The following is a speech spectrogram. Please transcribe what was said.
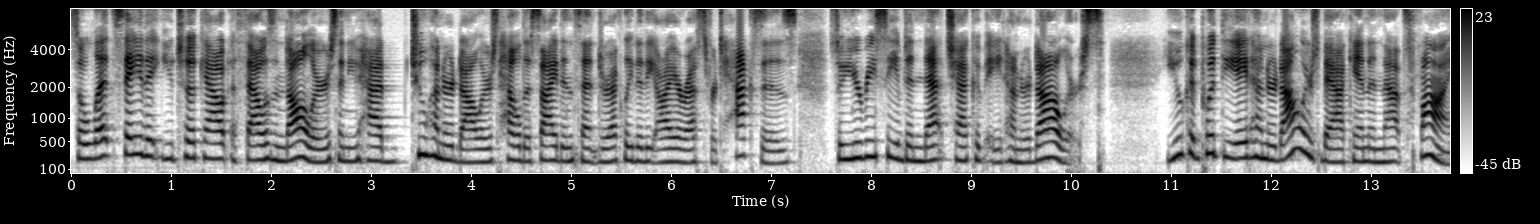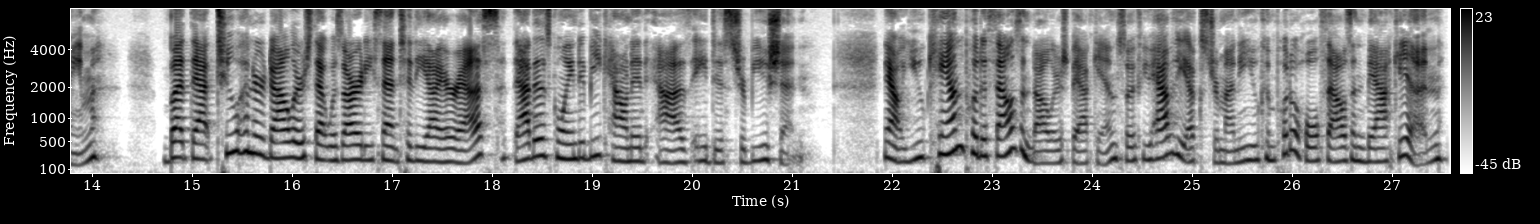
So let's say that you took out $1,000 and you had $200 held aside and sent directly to the IRS for taxes, so you received a net check of $800. You could put the $800 back in and that's fine. But that $200 that was already sent to the IRS, that is going to be counted as a distribution. Now, you can put $1,000 back in. So if you have the extra money, you can put a whole thousand back in.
